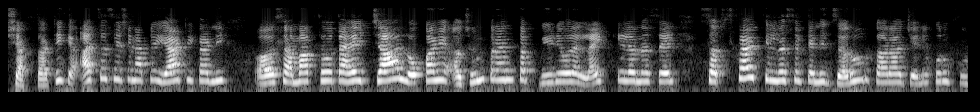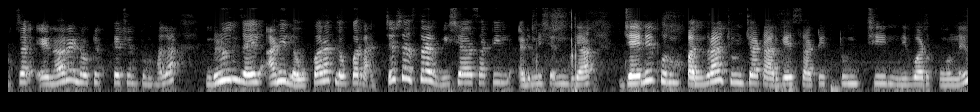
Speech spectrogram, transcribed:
शकता. ठीक आहे. आजचं सेशन आपलं या ठिकाणी समाप्त होत आहे. ज्या लोकांनी अजूनपर्यंत व्हिडिओला लाईक केलं नसेल सबस्क्राईब केलं नसेल त्यांनी जरूर करा जेणेकरून पुढचं येणारे नोटिफिकेशन तुम्हाला मिळून जाईल आणि लवकरात लवकर राज्यशास्त्र विषयासाठी ॲडमिशन घ्या. जेणेकरून पंधरा जूनच्या टार्गेटसाठी तुमची निवड होणे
